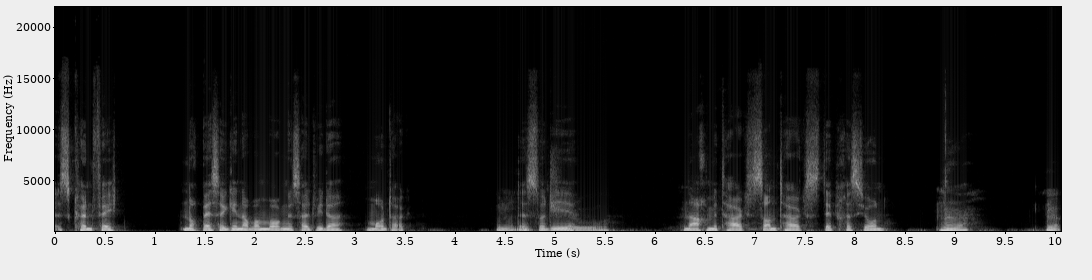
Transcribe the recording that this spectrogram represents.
es könnte vielleicht noch besser gehen, aber morgen ist halt wieder Montag. Hm, Das ist so die true. Nachmittags-, Sonntags-Depression. Na? Ja,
